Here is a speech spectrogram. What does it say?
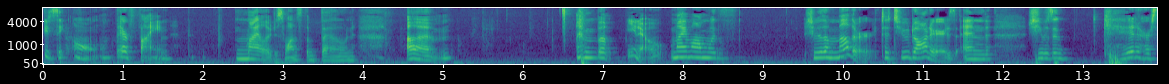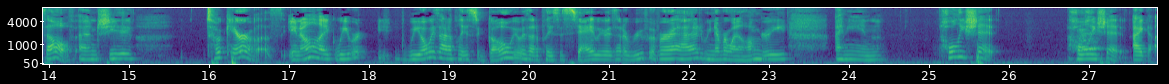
you see, oh, they're fine. Milo just wants the bone. Um but, you know, my mom was she was a mother to two daughters and she was a kid herself and she took care of us you know? Like we were we always had a place to go we always had a place to stay we always had a roof over our head we never went hungry. I mean holy shit. Holy shit. I got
